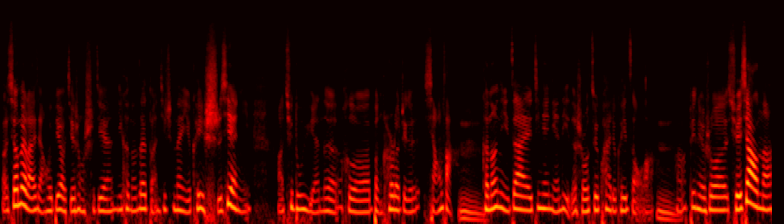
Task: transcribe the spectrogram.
呃，相对来讲会比较节省时间。你可能在短期之内也可以实现你啊去读语言的和本科的这个想法。嗯，可能你在今年年底的时候最快就可以走了。嗯啊，并且说学校呢，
